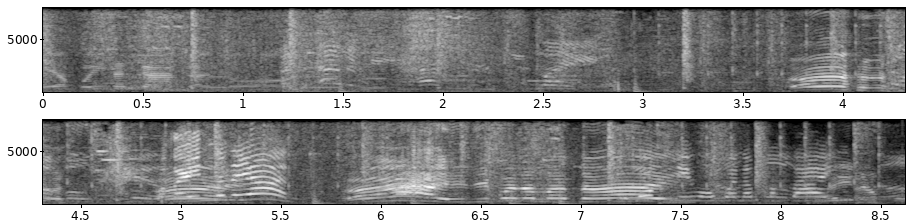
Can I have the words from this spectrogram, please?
Ay, ako'y nagkagano. An enemy has been slain. Ah! Double kill. Na yan! Ay, hindi pa namatay! Hindi mo pa napatay. Ay, naku.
